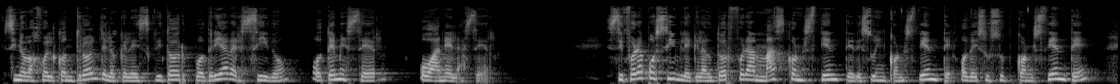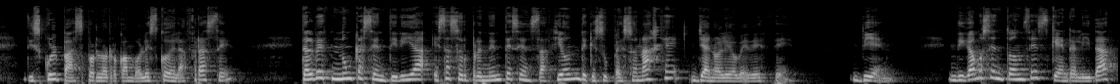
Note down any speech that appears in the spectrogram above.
sino bajo el control de lo que el escritor podría haber sido, o teme ser, o anhela ser. Si fuera posible que el autor fuera más consciente de su inconsciente o de su subconsciente, disculpas por lo rocambolesco de la frase, tal vez nunca sentiría esa sorprendente sensación de que su personaje ya no le obedece. Bien, digamos entonces que en realidad,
